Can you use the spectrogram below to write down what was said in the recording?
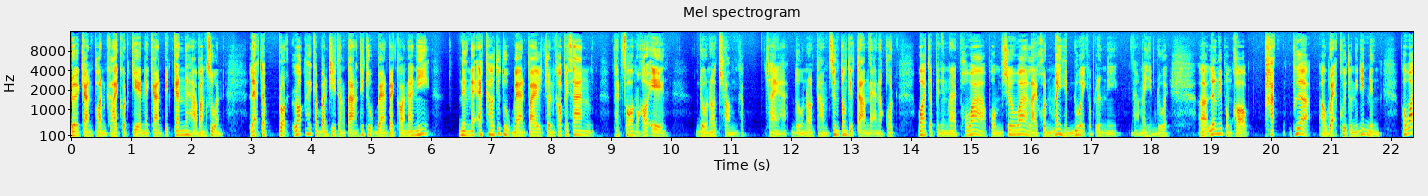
โดยการผ่อนคลายกฎเกณฑ์ในการปิดกั้นเนื้อหาบางส่วน และจะปลดล็อกให้กับบัญชีต่างๆ ที่ถูกแบนไปก่อนหน้านี้หนึ่งใน Account ที่ถูกแบนไปจนเขาไปสร้าง แพลตฟอร์มของเขาเองโดนัลด์ทรัมป์ครับใช่ฮะโดนัลด์ทรัมป์ซึ่งต้องติดตามในอนาคตว่าจะเป็นอย่างไร เพราะว่าผมเชื่อว่าหลายคนไม่เห็นด้วยกับเรื่องนี้นะไม่เห็นด้วยเเรื่องนี้ผมขอพักเพื่ออแวะคุยตรงนี้นิดหนึ่งเพราะว่า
